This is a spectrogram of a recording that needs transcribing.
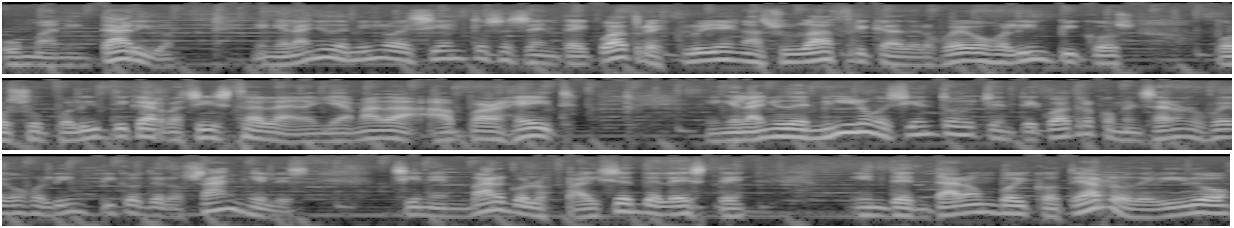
humanitario. En el año de 1964 excluyen a Sudáfrica de los Juegos Olímpicos por su política racista, la llamada apartheid. En el año de 1984 comenzaron los Juegos Olímpicos de Los Ángeles. Sin embargo, los países del este intentaron boicotearlo debido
